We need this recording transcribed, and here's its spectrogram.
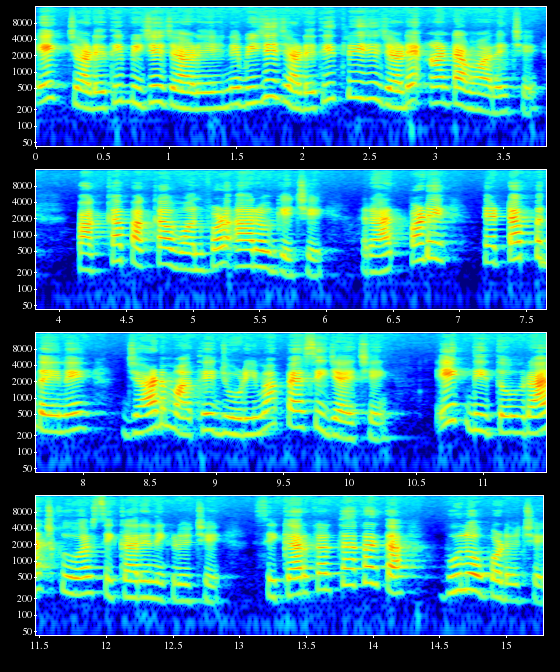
એક જાડેથી બીજે જાડે ને બીજે જાડેથી ત્રીજે જાડે આંટા મારે છે. પાક્કા પાક્કા વનફળ આરોગ્ય છે. રાત પડે ત્યાં ટપ દઈને ઝાડ માથે જોડીમાં પેસી જાય છે. એક દીતો રાજકુંવર શિકારે નીકળ્યો છે. શિકાર કરતાં કરતાં ભૂલો પડ્યો છે.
